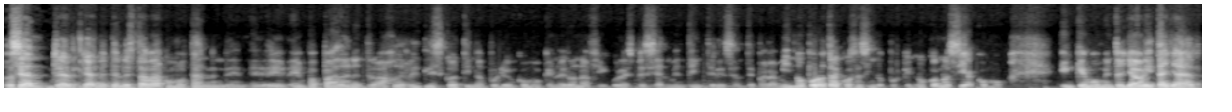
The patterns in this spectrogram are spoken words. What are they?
o sea, realmente no estaba como tan empapado en el trabajo de Ridley Scott y Napoleón como que no era una figura especialmente interesante para mí, no por otra cosa, sino porque no conocía como en qué momento, ya ahorita ya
